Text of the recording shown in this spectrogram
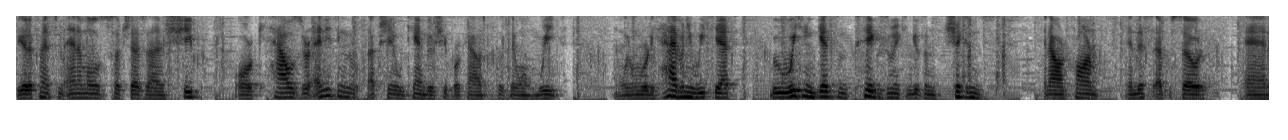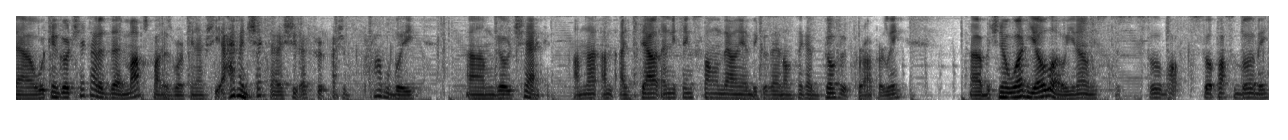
We gotta find some animals such as uh, sheep or cows or anything. Actually, we can't do sheep or cows because they want wheat, and we don't really have any wheat yet. But we can get some pigs and we can get some chickens in our farm in this episode. And uh, we can go check out if the mob spawn is working. Actually, I haven't checked that. I should, I should, I should probably um, go check. I'm not. I'm, i doubt anything's fallen down yet because I don't think I built it properly. Uh, but you know what? YOLO. You know, it's still, still a possibility.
